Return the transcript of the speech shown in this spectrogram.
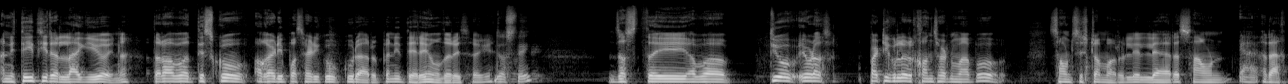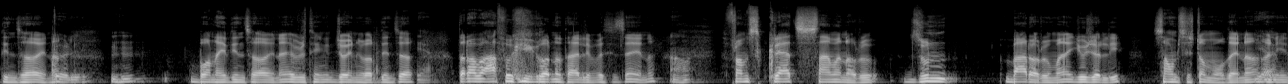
अनि त्यहीतिर लाग्यो होइन तर अब त्यसको अगाडि पछाडिको कुराहरू पनि धेरै हुँदो रहेछ कि जस्तै? जस्तै अब त्यो एउटा पर्टिकुलर कन्सर्टमा पो साउन्ड सिस्टमहरूले ल्याएर साउन्ड. राखिदिन्छ होइन। टोटली बनाइदिन्छ होइन एभ्रिथिङ जोइन गरिदिन्छ. तर अब आफू के गर्न थालेपछि चाहिँ होइन फ्रम स्क्रच सामानहरू जुन बारहरूमा युजल्ली साउन्ड सिस्टम हुँदैन अनि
